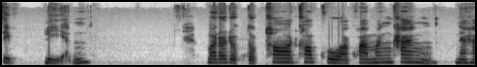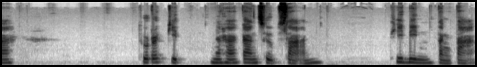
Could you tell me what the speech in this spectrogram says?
สิบเหรียญมรดกตกทอดครอบครัวความมั่งคั่งนะคะธุรกิจนะคะการสืบสารที่ดินต่าง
